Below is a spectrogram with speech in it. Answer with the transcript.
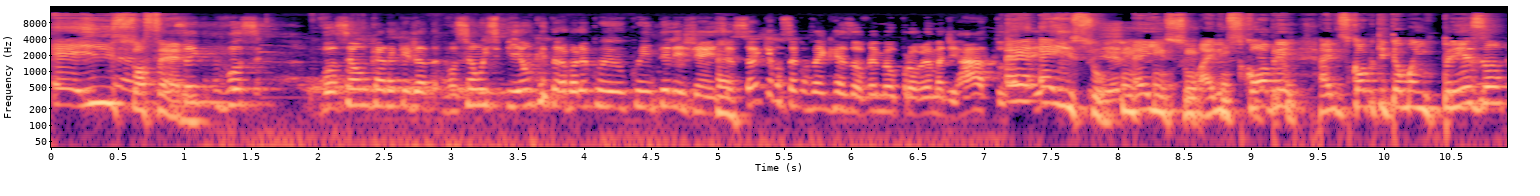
É isso a série. Você, você, você é um cara que já. Você é um espião que trabalha com, com inteligência. Será que você consegue resolver meu problema de ratos? É, é isso, E ele- é isso. Aí ele descobre, aí ele descobre que tem uma empresa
